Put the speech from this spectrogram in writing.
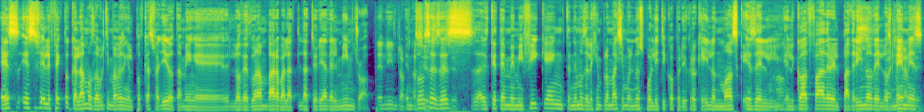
Es, es el efecto que hablamos la última vez en el podcast fallido también, eh, lo de Durán Barba, la, la teoría del meme drop. Entonces así es, es que te memifiquen, tenemos el ejemplo máximo, él no es político, pero yo creo que Elon Musk es el, el godfather, el padrino de los Imagínate, memes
